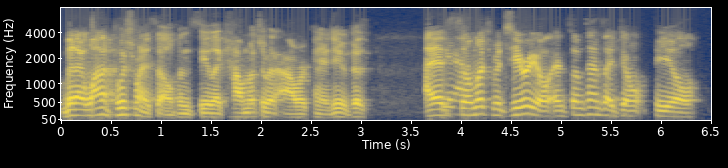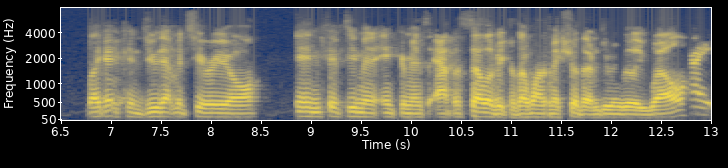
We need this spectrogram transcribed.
but I want to push myself and see like how much of an hour can I do because I have Yeah. so much material and sometimes I don't feel like I can do that material in 15 minute increments at the cellar because I want to make sure that I'm doing really well. Right.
